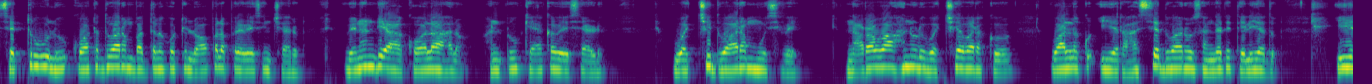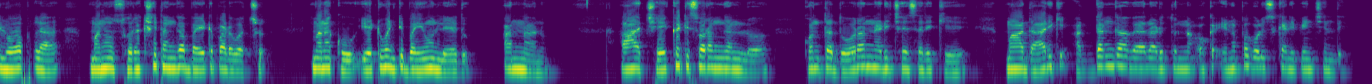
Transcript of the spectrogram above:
శత్రువులు కోటద్వారం బద్దలు కొట్టి లోపల ప్రవేశించారు. వినండి ఆ కోలాహలం అంటూ కేక వేశాడు. వచ్చి ద్వారం మూసివే. నరవాహనుడు వచ్చే వరకు వాళ్ళకు ఈ రహస్య ద్వారం సంగతి తెలియదు. ఈ లోపల మనం సురక్షితంగా బయటపడవచ్చు. మనకు ఎటువంటి భయం లేదు అన్నాను. ఆ చీకటి సొరంగంలో కొంత దూరం నడిచేసరికి మా దారికి అడ్డంగా వేలాడుతున్న ఒక ఇనప గొలుసు కనిపించింది.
